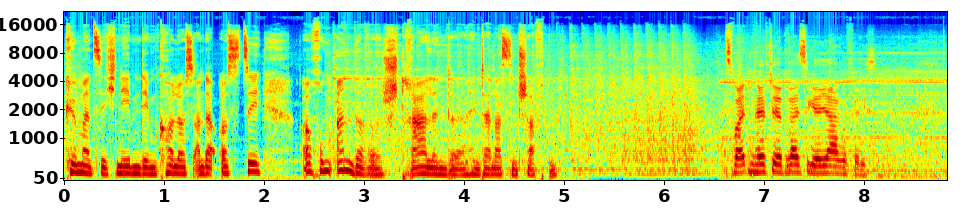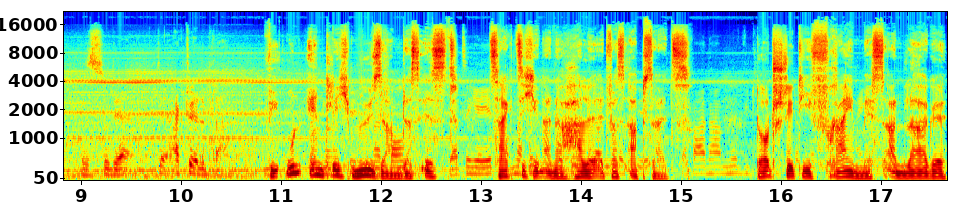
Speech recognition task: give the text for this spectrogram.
kümmert sich neben dem Koloss an der Ostsee auch um andere strahlende Hinterlassenschaften. Zweiten Hälfte der 30er Jahre fertig sind. Das ist so der, der aktuelle Plan. Wie unendlich mühsam das ist, zeigt sich in einer Halle etwas abseits. Dort steht die Freimessanlage,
